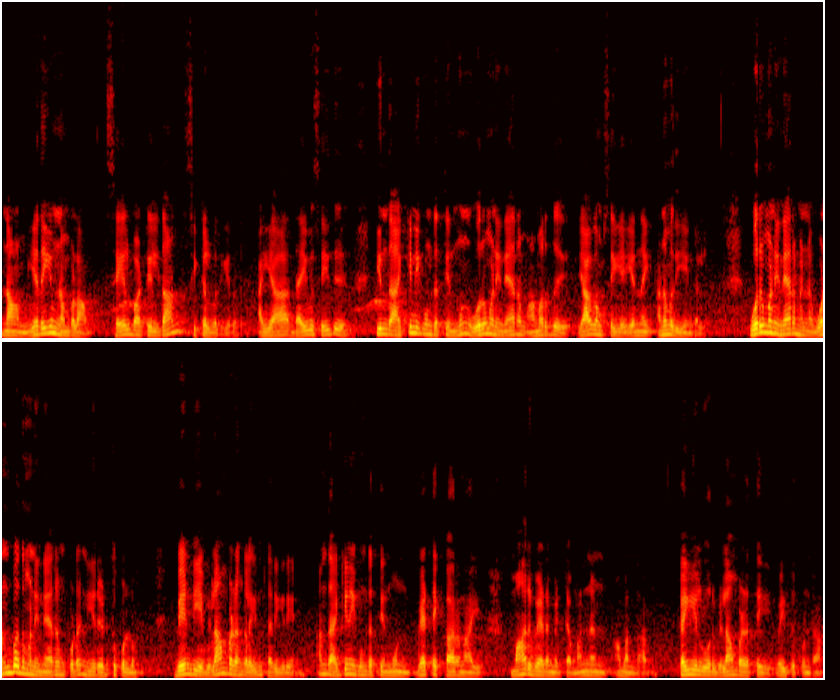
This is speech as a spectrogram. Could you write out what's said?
நாம் எதையும் நம்பலாம். செயல்பாட்டில்தான் சிக்கல் வருகிறது. ஐயா தயவு செய்து இந்த அக்கினி குண்டத்தின் முன் ஒரு மணி நேரம் அமர்ந்து யாகம் செய்ய என்னை அனுமதியுங்கள். ஒரு மணி நேரம் என்ன ஒன்பது மணி நேரம் கூட நீர் எடுத்துக்கொள்ளும் வேண்டிய விளாம்பழங்களையும் தருகிறேன். அந்த அக்கினி குண்டத்தின் முன் வேட்டைக்காரனாய் மாறு வேடமிட்ட மன்னன் அமர்ந்தான். கையில் ஒரு விளாம்பழத்தை வைத்து கொண்டான்.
